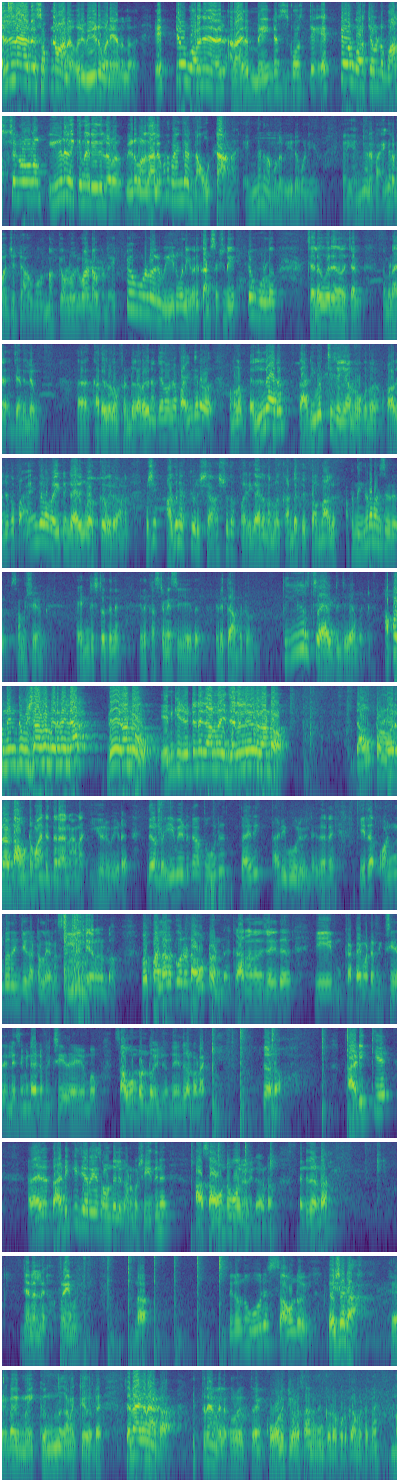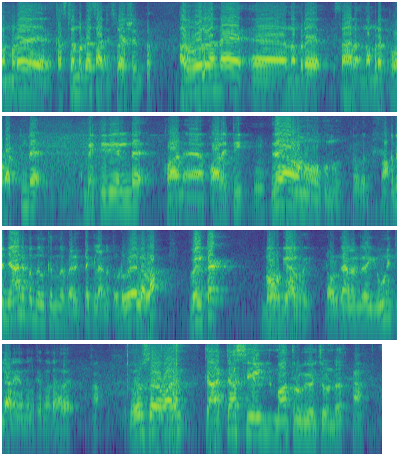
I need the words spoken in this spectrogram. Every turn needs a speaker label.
Speaker 1: എല്ലാവരുടെയും സ്വപ്നമാണ് ഒരു വീട് പണിയാന്നുള്ളത് ഏറ്റവും കുറഞ്ഞ നിലയിൽ അതായത് മെയിന്റനൻസ് കോസ്റ്റ് ഏറ്റവും കുറച്ചുകൊണ്ട് വർഷങ്ങളോളം ഈട് നിൽക്കുന്ന രീതിയിലുള്ള വീട് പണിതാലും നമ്മുടെ ഭയങ്കര ഡൗട്ടാണ് എങ്ങനെ നമ്മൾ വീട് പണിയും? എങ്ങനെ ഭയങ്കര ബഡ്ജറ്റ് ആകുമോ? എന്നൊക്കെ ഉള്ള ഒരുപാട് ഡൗട്ടുണ്ട് ഏറ്റവും കൂടുതൽ ഒരു വീട് പണി ഒരു കൺസ്ട്രക്ഷൻ ഏറ്റവും കൂടുതൽ ചിലവ് വരുന്നത് വെച്ചാൽ നമ്മുടെ ജനലും കഥകളും ഫ്രണ്ട് കഥകളൊക്കെ എന്ന് പറഞ്ഞാൽ ഭയങ്കര നമ്മൾ എല്ലാവരും തടിവെച്ച് ചെയ്യാൻ നോക്കുന്നതാണ് അപ്പോൾ അതിനൊക്കെ ഭയങ്കര റേറ്റും കാര്യങ്ങളൊക്കെ വരുവാണ് പക്ഷേ അതിനൊക്കെ ഒരു ശാശ്വത പരിഹാരം നമ്മൾ കണ്ടെത്തി തന്നാലും അപ്പോൾ നിങ്ങളുടെ മനസ്സിലൊരു സംശയമുണ്ട്. എന്റെ ഇഷ്ടത്തിന് ഇത് കസ്റ്റമൈസ് ചെയ്ത് എടുക്കാൻ പറ്റുമെന്ന് തീർച്ചയായിട്ടും ചെയ്യാൻ പറ്റും. അപ്പൊ നിങ്ങൾക്ക് വിശ്വാസം വരുന്നില്ല? ദേ കണ്ടോ എനിക്ക് ചുറ്റിനും കാണുന്ന ഈ ജനലുകൾ കണ്ടോ? ഡൗട്ട് ഉള്ളവരുടെ ഡൗട്ട് മാറ്റി തരാനാണ് ഈ ഒരു വീട്. ഇത് കണ്ടോ ഈ വീടിനകത്ത് ഒരു തരി തടി പോലും ഇല്ല. ഇതിന്റെ ഇത് ഒൻപത് ഇഞ്ച് കട്ടളയാണ് സ്റ്റീലിന്റെയാണ് കണ്ടോ. അപ്പോൾ പലർക്കും ഒരു ഡൗട്ട് ഉണ്ട്. കാരണം എന്താണെന്ന് വെച്ചാൽ ഇത് ഈ കട്ടയുമായിട്ട് ഫിക്സ് ചെയ്തില്ലേ സിമെന്റായിട്ട് ഫിക്സ് ചെയ്ത് കഴിയുമ്പോൾ സൗണ്ട് ഉണ്ടോ ഇല്ല ഇത് കണ്ടോണേ ഇത് കണ്ടോ? തടിക്ക് അതായത് തടിക്ക് ചെറിയ സൗണ്ടിൽ കാണും. പക്ഷേ ഇതിന് ആ സൗണ്ട് പോലും ഇല്ല കേട്ടോ എന്നിട്ട് കണ്ടോ? ജനൽ ഫ്രെയിം ഉണ്ടോ ഇതിനൊന്നും ഒരു സൗണ്ടും ഇല്ല. ചേട്ടാ ചേട്ടാ ഈ മൈക്ക് ഒന്ന് കണക്ട് ചെയ്തോട്ടെ. ചേട്ടാ എങ്ങനെ ചേട്ടാ ഇത്രയും വിലക്കുറവ് ഇത്രയും ക്വാളിറ്റി ഉള്ള സാധനം നിങ്ങൾക്ക് ഇവിടെ കൊടുക്കാൻ പറ്റുന്നത്
Speaker 2: നമ്മുടെ കസ്റ്റമറുടെ സാറ്റിസ്ഫാക്ഷൻ അതുപോലെ തന്നെ നമ്മുടെ സാധനം നമ്മുടെ പ്രൊഡക്റ്റിന്റെ മെറ്റീരിയലിന്റെ ക്വാളിറ്റി ഇതാണ് നമ്മൾ നോക്കുന്നത്.
Speaker 1: അപ്പൊ ഞാനിപ്പോ നിൽക്കുന്നത് വെൽടെക്കിലാണ് തൊടുപുഴയിലുള്ള
Speaker 2: വെൽടെക് ഡോർ ഗാലറി
Speaker 1: ഡോർ ഗാലറിയുടെ യൂണിറ്റിലാണ് ഞാൻ നിൽക്കുന്നത്.
Speaker 2: അതെ.
Speaker 1: ആ.
Speaker 3: നൂറ് ശതമാനം ടാറ്റ സ്റ്റീൽ മാത്രം ഉപയോഗിച്ചുകൊണ്ട്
